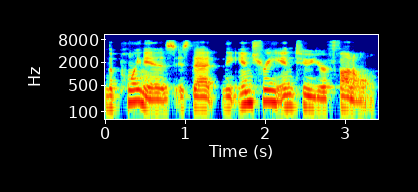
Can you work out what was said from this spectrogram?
the point is, is that the entry into your funnel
